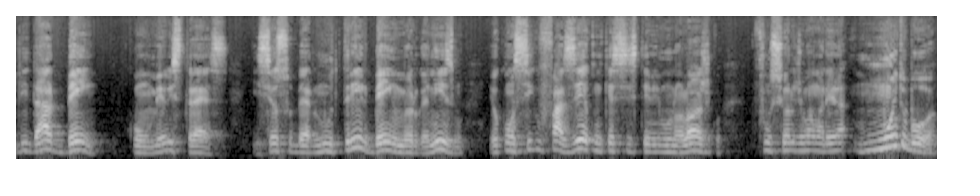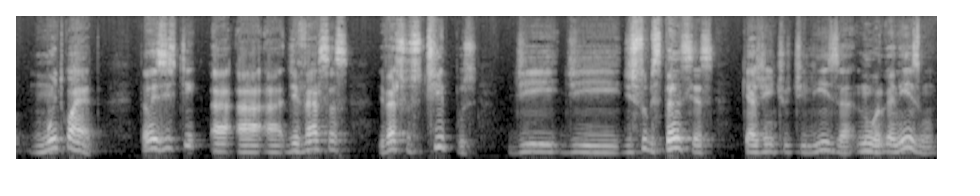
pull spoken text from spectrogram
lidar bem com o meu estresse e se eu souber nutrir bem o meu organismo, eu consigo fazer com que esse sistema imunológico funcione de uma maneira muito boa, muito correta. Então, existem ah, ah, ah, diversas diversos tipos de, de, de substâncias que a gente utiliza no organismo,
